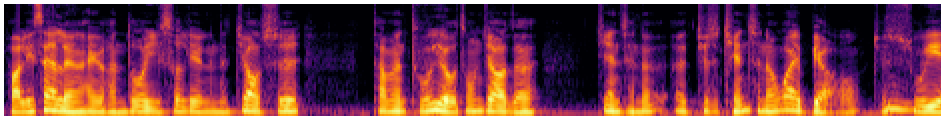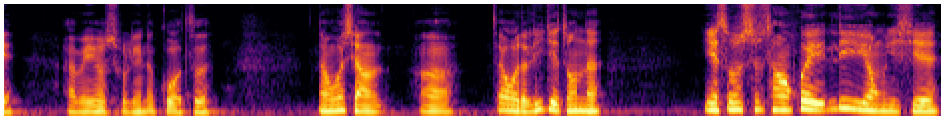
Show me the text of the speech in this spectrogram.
法利赛人还有很多以色列人的教师，他们徒有宗教的建成的呃，就是虔诚的外表，就是树叶，而没有属灵的果子。那我想，呃，在我的理解中呢，耶稣时常会利用一些，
